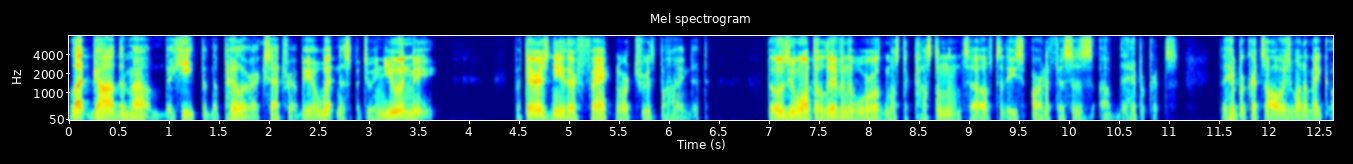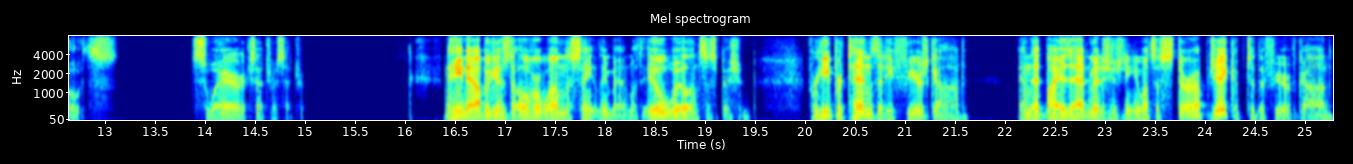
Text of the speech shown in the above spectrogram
Let God, the mountain, the heap, and the pillar, etc., be a witness between you and me. But there is neither fact nor truth behind it. Those who want to live in the world must accustom themselves to these artifices of the hypocrites. The hypocrites always want to make oaths, swear, etc., etc. He now begins to overwhelm the saintly men with ill will and suspicion, for he pretends that he fears God and that by his admonition he wants to stir up Jacob to the fear of God,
